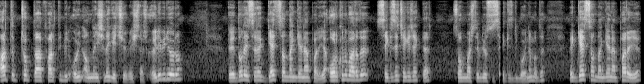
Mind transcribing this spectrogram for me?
artık çok daha farklı bir oyun anlayışına geçiyor Beşiktaş. Öyle biliyorum. E, dolayısıyla Getson'dan gelen parayı. Orkun'u bu arada 8'e çekecekler. Son maçta biliyorsun 8 gibi oynamadı. Ve Getson'dan gelen parayı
